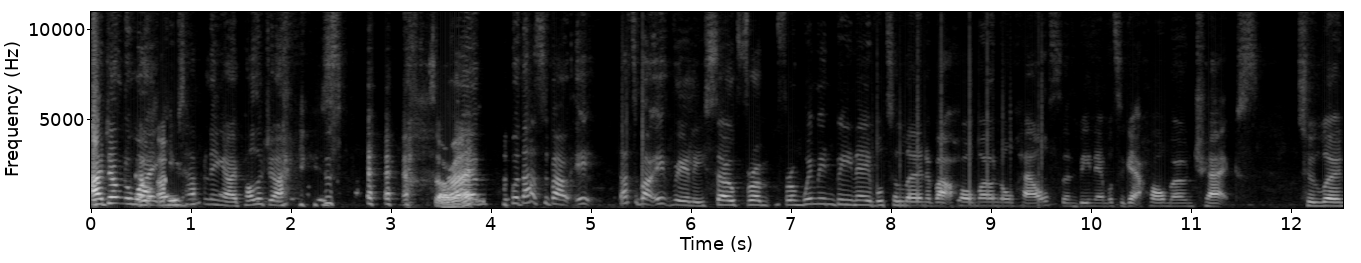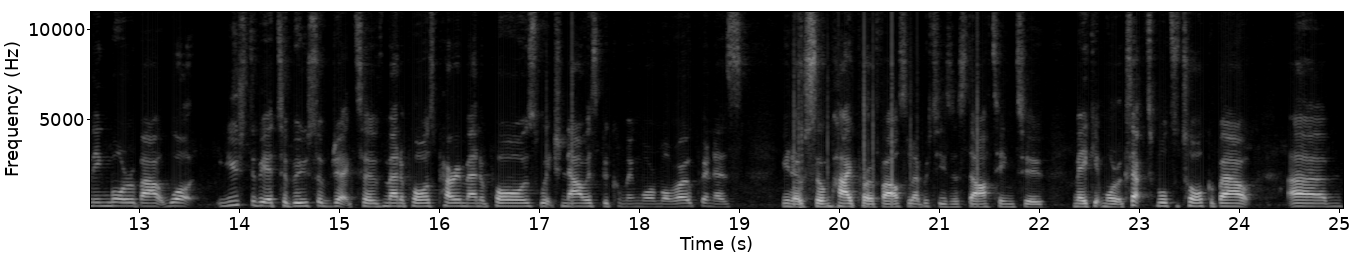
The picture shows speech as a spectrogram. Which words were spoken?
I don't know why oh, it keeps happening. I apologize. it's all right. Um, but that's about it. That's about it, really. So from from women being able to learn about hormonal health and being able to get hormone checks, to learning more about what used to be a taboo subject of menopause, perimenopause, which now is becoming more and more open as you know some high profile celebrities are starting to make it more acceptable to talk about. Um,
